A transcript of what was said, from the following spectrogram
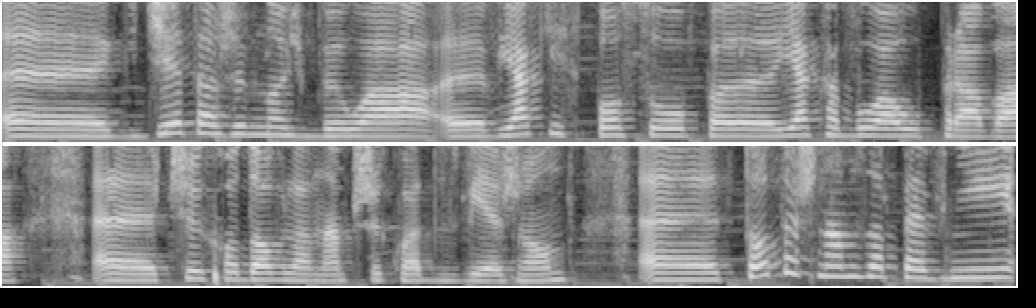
e, gdzie ta żywność była, w jaki sposób, jaka była uprawa, czy hodowla na przykład zwierząt. To też nam zapewni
